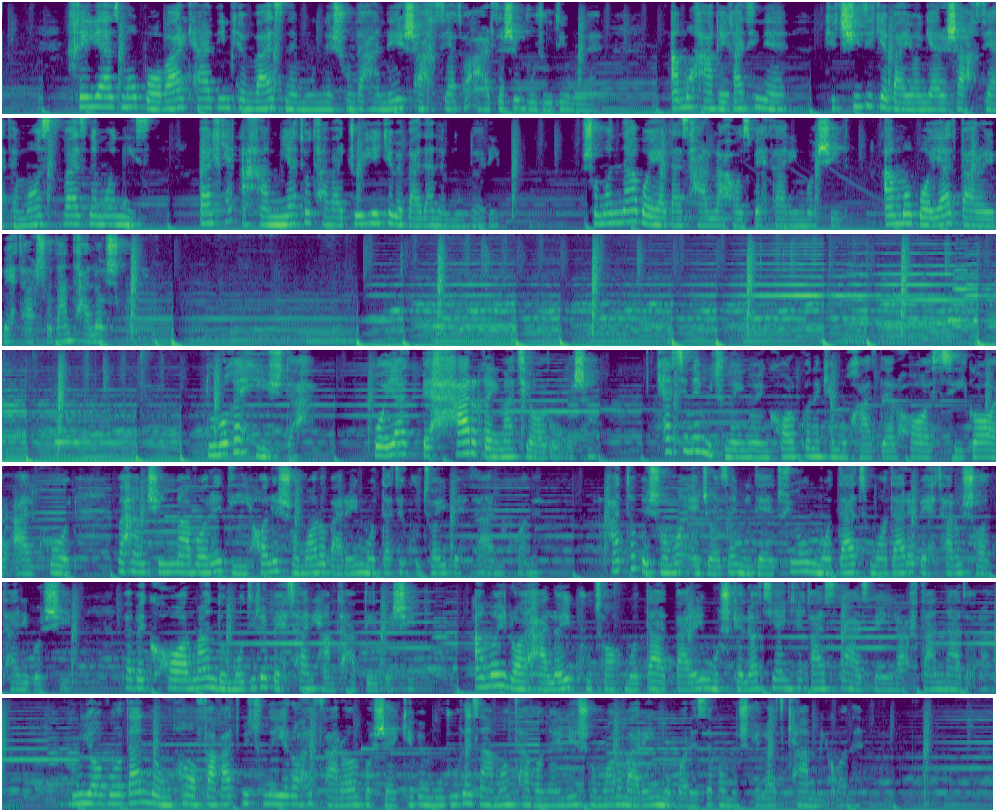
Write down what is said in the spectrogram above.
خیلی از ما باور کردیم که وزنمون نشون دهنده شخصیت و ارزش وجودیمونه. اما حقیقت اینه که چیزی که بیانگر شخصیت ماست وزن ما نیست بلکه اهمیت و توجهی که به بدنمون داریم. شما نباید از هر لحاظ بهترین باشید اما باید برای بهتر شدن تلاش کنید. دروغ 18 باید به هر قیمتی آروم بشم کسی نمی‌تونه اینو انکار کنه که مخدرها، سیگار، الکل و همچین مواردی حال شما رو برای مدت کوتاهی بهتر می‌کنه. حتی به شما اجازه میده توی اون مدت مادر بهتر و شادتری باشید و به کارمند و مدیر بهتری هم تبدیل بشید. اما این راه حلای کوتاه مدت برای مشکلاتی که قصد از بین رفتن ندارن. روی آوردن به اونها فقط می‌تونه یه راه فرار باشه که به مرور زمان توانایی شما رو برای مبارزه با مشکلات کم می‌کنه.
